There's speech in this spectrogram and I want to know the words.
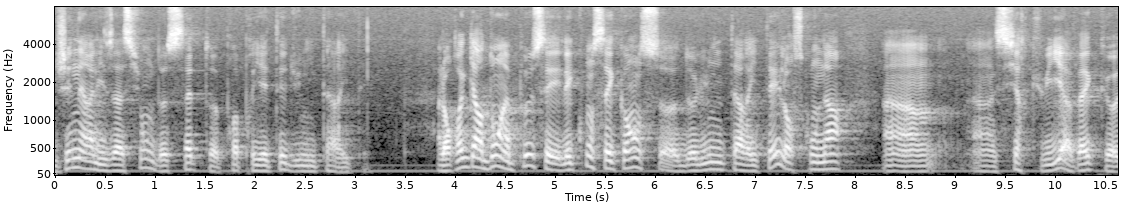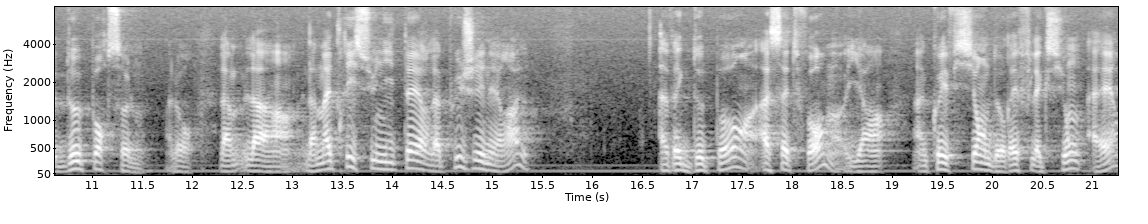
généralisation de cette propriété d'unitarité. Alors regardons un peu les conséquences de l'unitarité lorsqu'on a un, un, circuit avec deux ports seulement. Alors la, matrice unitaire la plus générale, avec deux ports, a cette forme. Il y a un coefficient de réflexion R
